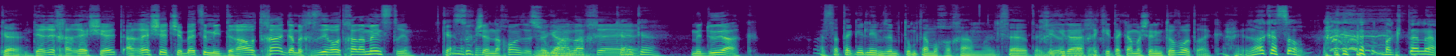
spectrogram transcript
כן, דרך הרשת הרשת שבעצם הדרה אותך גם החזירה אותך למיינסטרים. כן, סוג אחי. של נכון זה איזשהו. מהלך אה, כן, כן. מדויק. אז אתה תגיד לי אם זה מטומטם או חכם, בסדר, תגיד חיכית, כך. חיכית כמה שנים טובות רק. רק עשור, בקטנה.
